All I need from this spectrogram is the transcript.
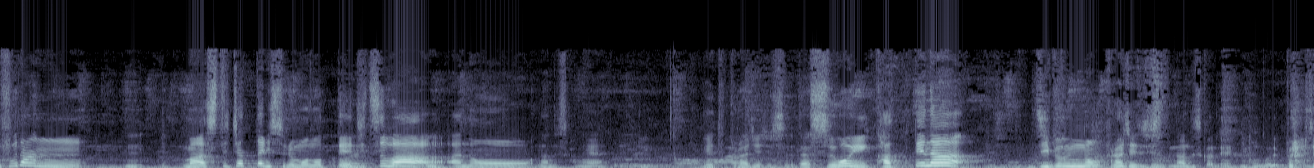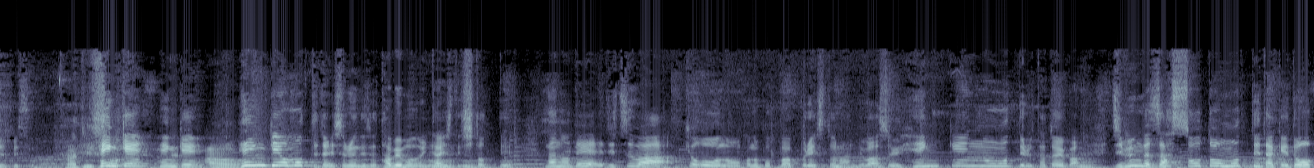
普段、うん。まあ、捨てちゃったりするものって、実は、あの、なんですかね、えっ、と、プラジェジス。だからすごい勝手な自分の、プラジェジスって何ですかね、日本語で。プラジェディス。偏見、偏見。偏見を持ってたりするんですよ、食べ物に対して人って。なので、実は今日のこのポップアップレストランでは、そういう偏見を持ってる、例えば、自分が雑草と思ってたけど、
